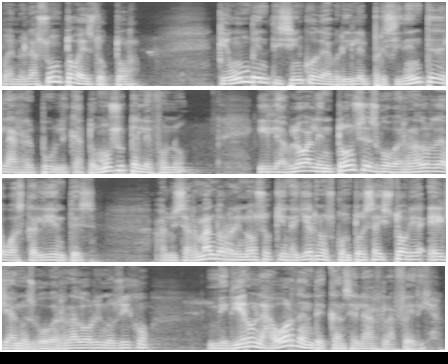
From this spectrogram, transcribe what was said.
Bueno, el asunto es, doctor, que un 25 de abril el presidente de la República tomó su teléfono y le habló al entonces gobernador de Aguascalientes, a Luis Armando Reynoso, quien ayer nos contó esa historia. Él ya no es gobernador y nos dijo, me dieron la orden de cancelar la feria.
